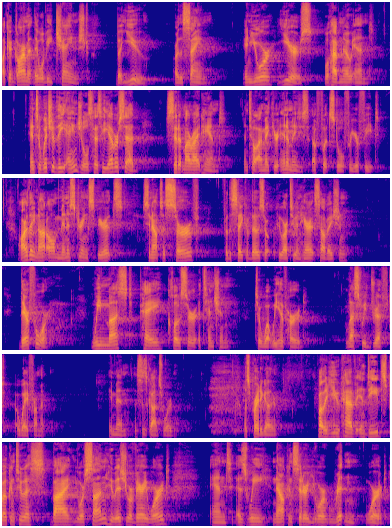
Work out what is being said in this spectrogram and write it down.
like a garment, they will be changed. But you are the same, and your years will have no end. And to which of the angels has he ever said, Sit at my right hand until I make your enemies a footstool for your feet? Are they not all ministering spirits sent out to serve for the sake of those who are to inherit salvation? Therefore, we must pay closer attention to what we have heard lest we drift away from it. Amen. This is God's word. Let's pray together. Father, you have indeed spoken to us by your Son, who is your very word. And as we now consider your written word,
